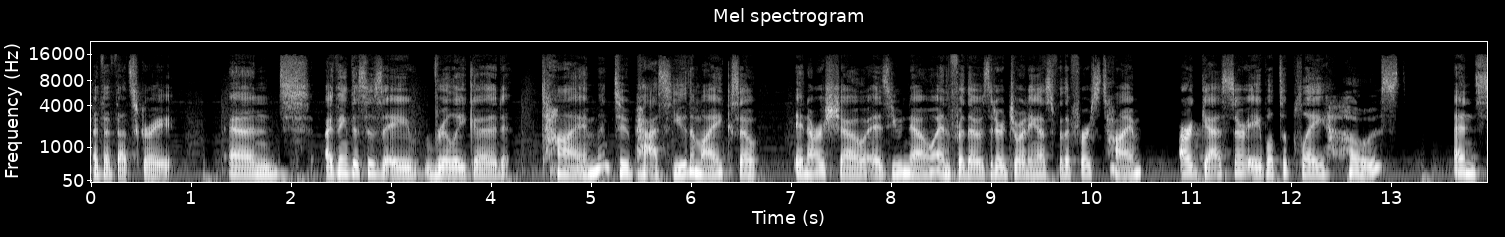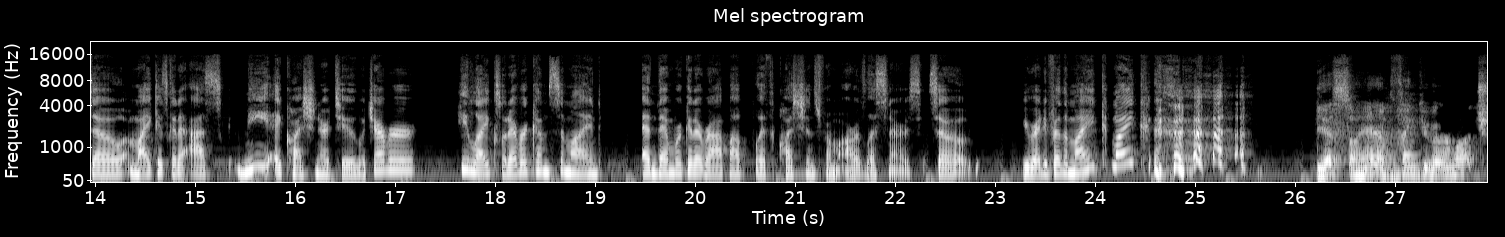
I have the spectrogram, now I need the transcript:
I thought that's great. And I think this is a really good time to pass you the mic. So, in our show, as you know, and for those that are joining us for the first time, our guests are able to play host. And so, Mike is going to ask me a question or two, whichever he likes, whatever comes to mind. And then we're going to wrap up with questions from our listeners. So, you ready for the mic, Mike? yes, I am. Thank you very much.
